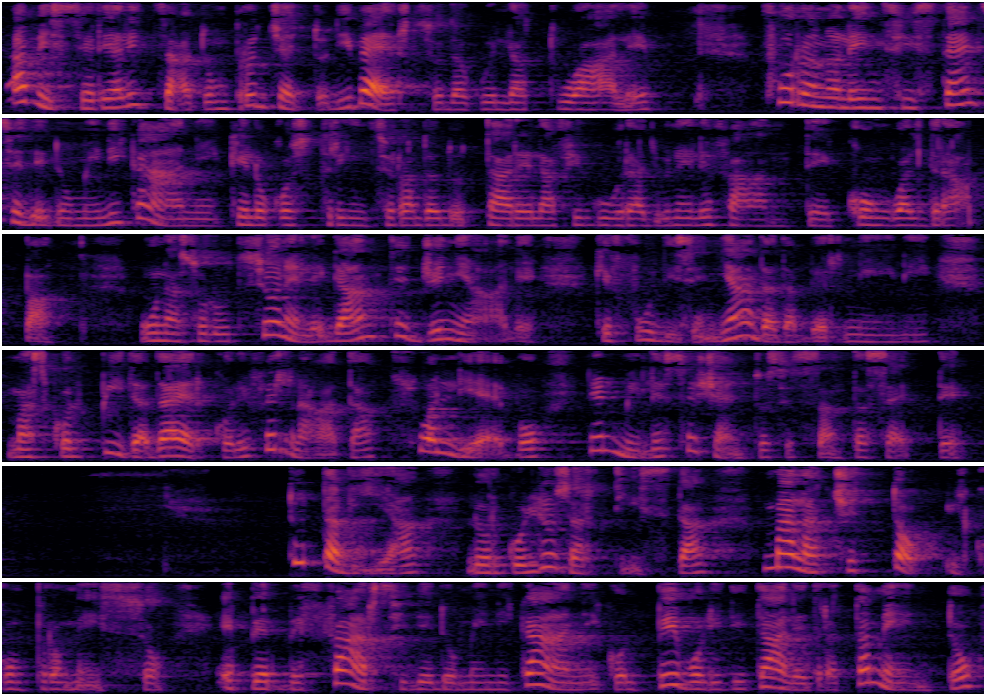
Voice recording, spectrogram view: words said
avesse realizzato un progetto diverso da quello attuale. Furono le insistenze dei domenicani che lo costrinsero ad adottare la figura di un elefante con gualdrappa, una soluzione elegante e geniale che fu disegnata da Bernini, ma scolpita da Ercole Ferrata, suo allievo, nel 1667. Tuttavia, l'orgoglioso artista mal accettò il compromesso e per beffarsi dei domenicani colpevoli di tale trattamento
